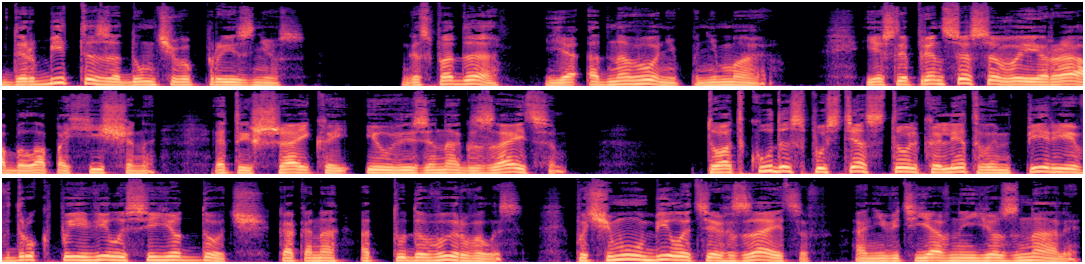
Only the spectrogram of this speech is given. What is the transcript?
Дербитта задумчиво произнес. «Господа, я одного не понимаю. Если принцесса Вейра была похищена этой шайкой и увезена к зайцам, то откуда спустя столько лет в империи вдруг появилась ее дочь, как она оттуда вырвалась? Почему убила тех зайцев? Они ведь явно ее знали.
